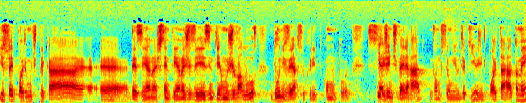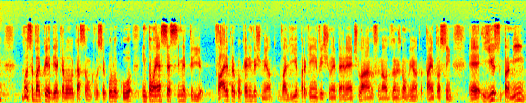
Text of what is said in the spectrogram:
Isso aí pode multiplicar é, é, dezenas, centenas de vezes em termos de valor do universo cripto como um todo. Se a gente estiver errado, vamos ser humilde aqui, a gente pode estar errado também, você vai perder aquela alocação que você colocou. Então essa é a simetria. Vale para qualquer investimento. Valia para quem investiu na internet lá no final dos anos 90, tá? Então assim, é, e isso para mim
